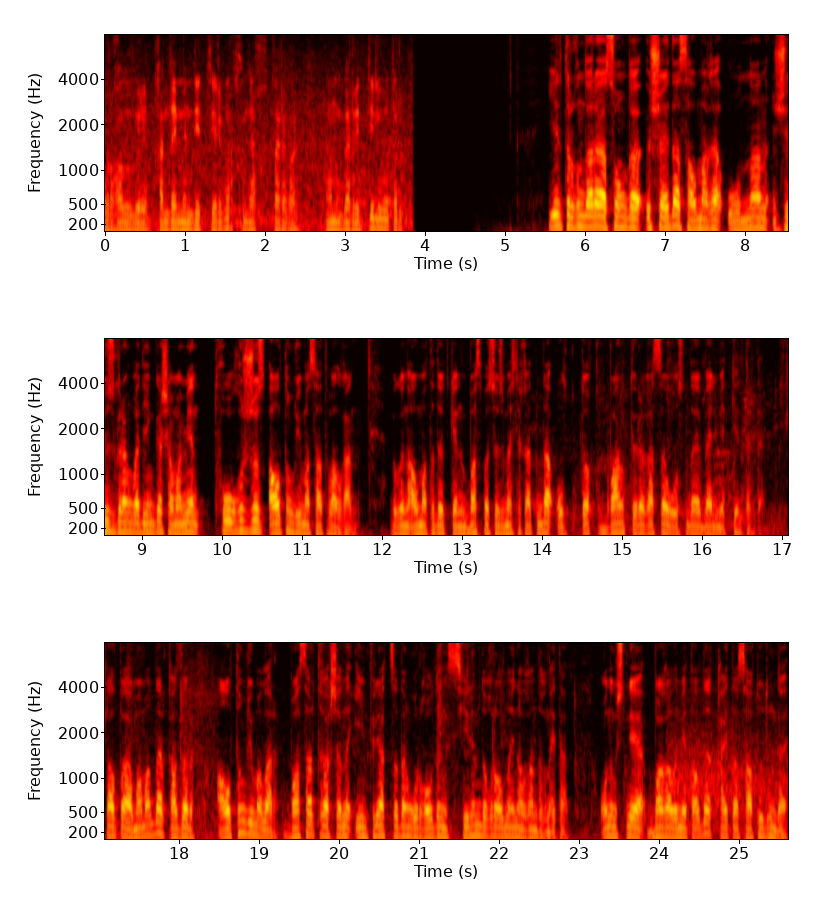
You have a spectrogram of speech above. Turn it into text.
қорғалу керек қандай міндеттері бар қандай құқықтары бар оның бәрі реттеліп отыр. Ел тұрғындары соңғы үш айда салмағы 10-нан 100 грамға дейінгі шамамен 900 алтын құйма сатып алған. Бүгін Алматыда өткен баспасөз мәслихатында ұлттық банк төрағасы осындай мәлімет келтірді. Жалпы мамандар қазір алтын құймалар бас артық ақшаны инфляциядан қорғаудың сенімді құралына айналғандығын айтады. Оның үстіне бағалы металды қайта сатудың да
